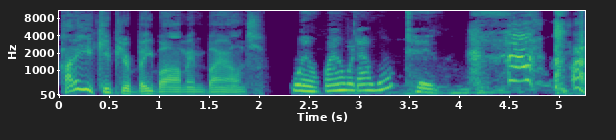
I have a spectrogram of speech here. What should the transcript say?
How do you keep your bee balm in bounds? Well, why would I want to?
